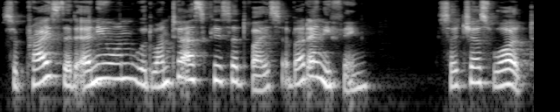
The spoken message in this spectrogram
surprised that anyone would want to ask his advice about anything. Such as what?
